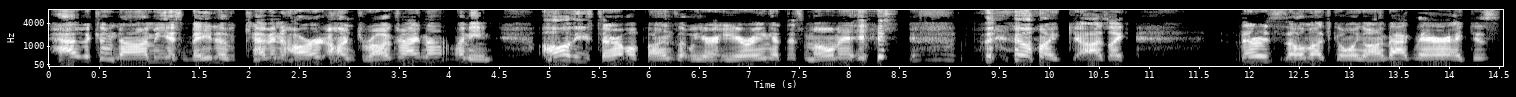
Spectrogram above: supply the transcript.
half of Konami is made of Kevin Hart on drugs right now? I mean, all these terrible puns that we are hearing at this moment is, oh my gosh, like, there is so much going on back there. I just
